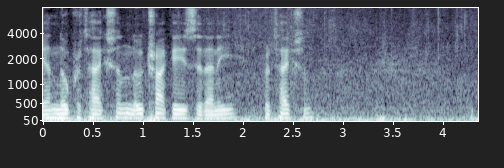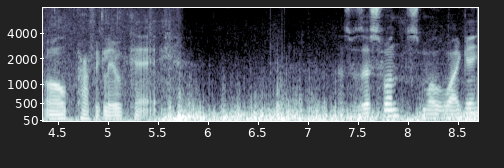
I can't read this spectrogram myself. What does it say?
again no protection no trackies at any protection. All perfectly okay. As was this one small waggy.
